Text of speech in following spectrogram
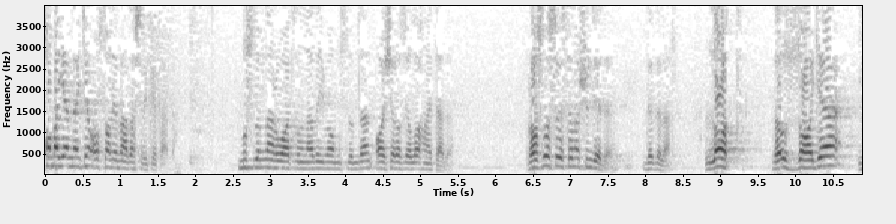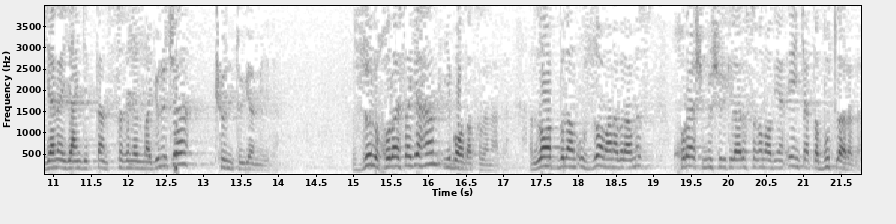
qolmagandan keyin osonlik bilan adashtirib ketadi. Muslimdan rivoyat qilinadi, Imom Muslimdan Oysha roziyallohu anha aytadi. Rasululloh sollallohu alayhi vasallam shunday dedi, dedilar. Lot va Uzzoga yana yangitdan sig'inilmagunicha kun tugamaydi. Zul Xulasaga ham ibodat qilinadi. Lot bilan Uzzo mana bilamiz, Quraysh mushriklari sig'inadigan eng katta butlar edi.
